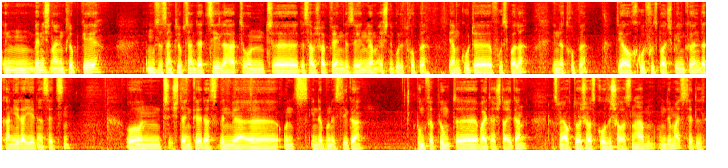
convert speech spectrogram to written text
äh, in, wenn ich in einen Club gehe, muss es ein Club sein, der Ziele hat. Und äh, das habe ich bei Bremen gesehen. Wir haben echt eine gute Truppe. Wir haben gute Fußballer in der Truppe, die auch gut Fußball spielen können. Da kann jeder jeden ersetzen. Und ich denke, dass wenn wir äh, uns in der Bundesliga Punkt für Punkt äh, weiter steigern, dass wir auch durchaus große Chancen haben um den Meistertitel.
